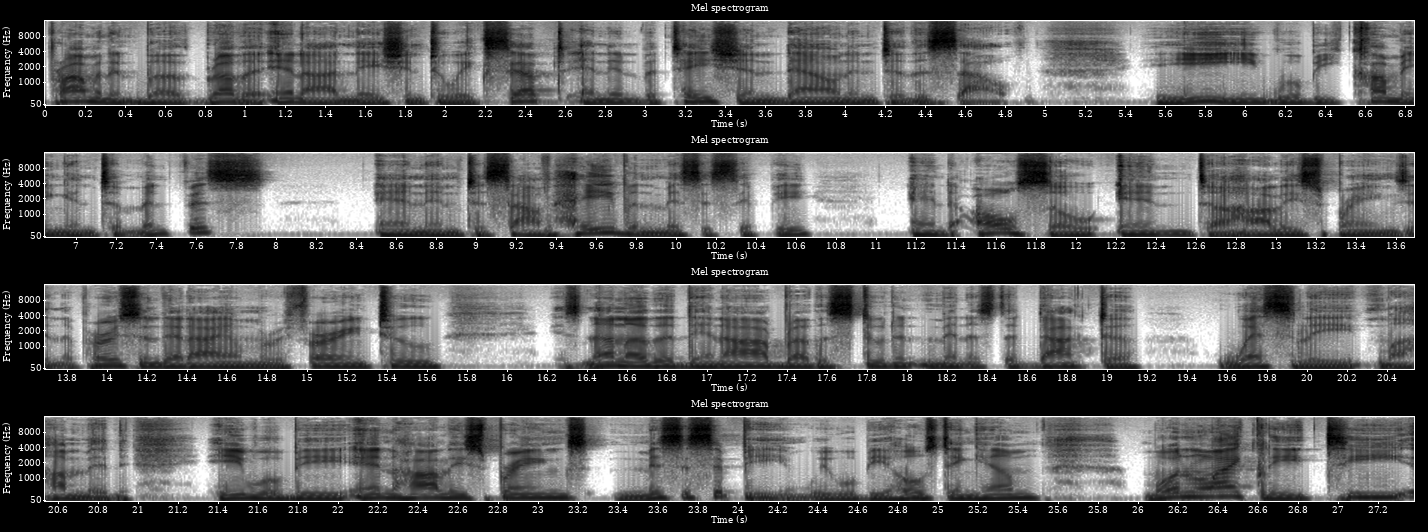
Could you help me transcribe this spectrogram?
prominent brother in our nation to accept an invitation down into the South. He will be coming into Memphis and into Southaven, Mississippi, and also into Holly Springs. And the person that I am referring to is none other than our brother, student minister, Dr. Wesley Muhammad. He will be in Holly Springs, Mississippi, and we will be hosting him more than likely t-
